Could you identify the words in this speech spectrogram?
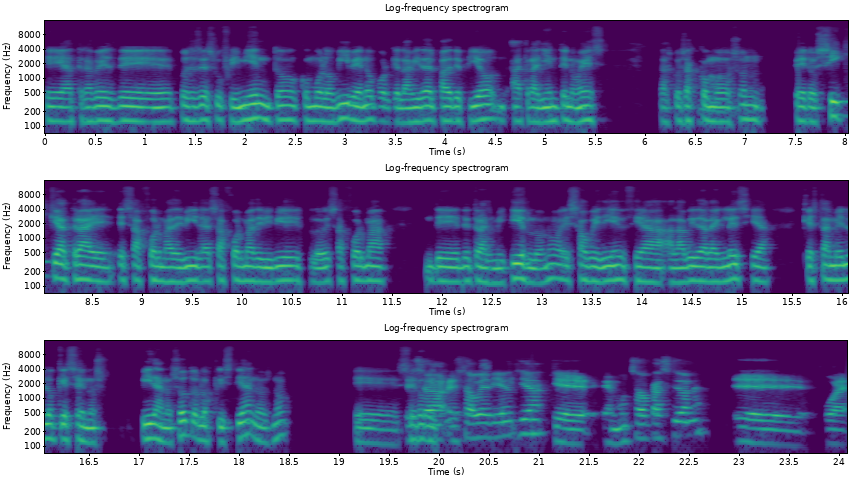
eh, a través de pues, ese sufrimiento, cómo lo vive, ¿no? Porque la vida del Padre Pío atrayente no es, las cosas como son pero sí que atrae esa forma de vida, esa forma de vivirlo, esa forma de, de transmitirlo, ¿no? esa obediencia a la vida de la iglesia, que es también lo que se nos pide a nosotros, los cristianos, ¿no? Eh, esa, esa, obediencia que en muchas ocasiones eh, pues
